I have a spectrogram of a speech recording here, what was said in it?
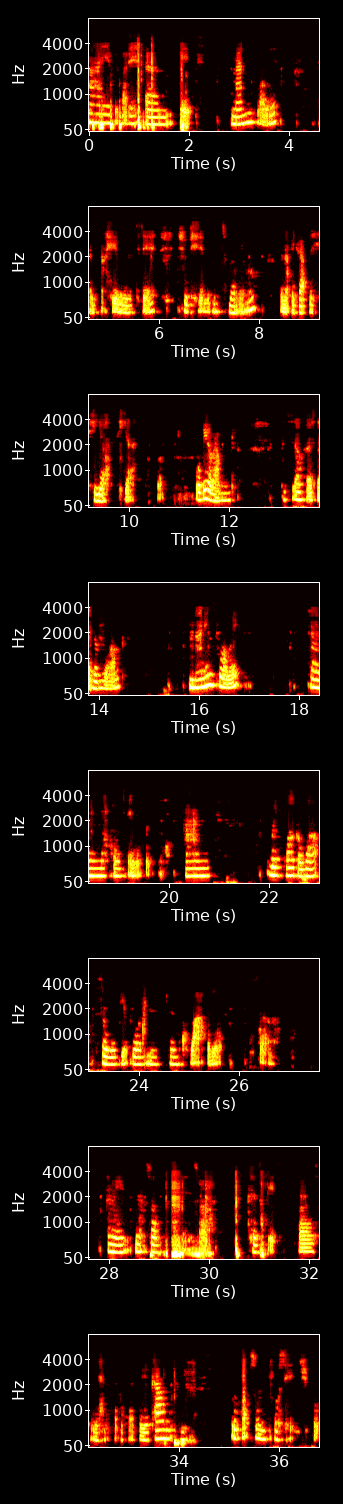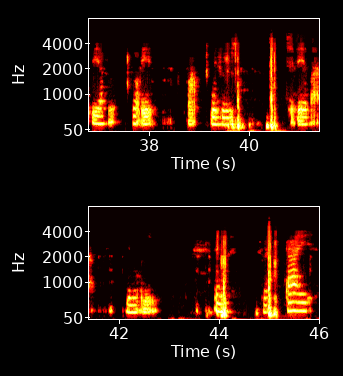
Hi everybody, um, it's man Wallace. I'm not here with me today. Should be here with me tomorrow. We're not exactly here, here, but we'll be around. This is our first ever vlog. My name's Wally, and my home name is. And we vlog a lot, so we'll be vlogging them quite a bit. I mean, that's all. So, because it's first and we have to set up every account. We've got some footage, but we haven't got it back with us today, like, you know what I mean? Anyway, bye.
